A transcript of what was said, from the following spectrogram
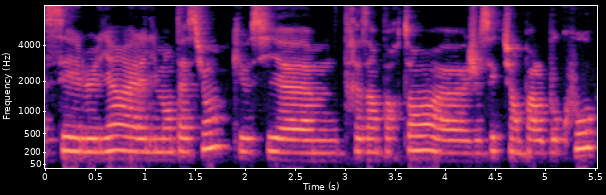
C'est le lien à l'alimentation qui est aussi très important. je sais que tu en parles beaucoup.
